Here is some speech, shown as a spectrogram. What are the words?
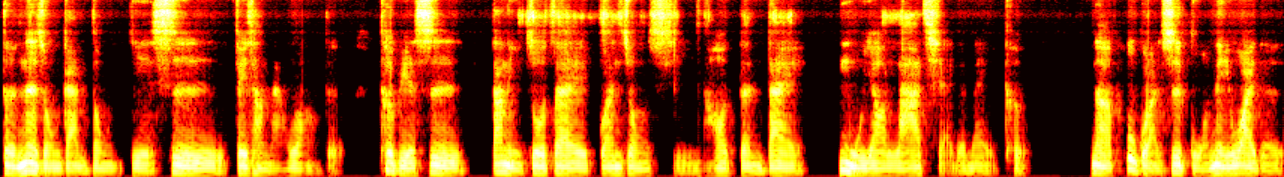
的那种感动也是非常难忘的。特别是当你坐在观众席，然后等待幕要拉起来的那一刻，那不管是国内外的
